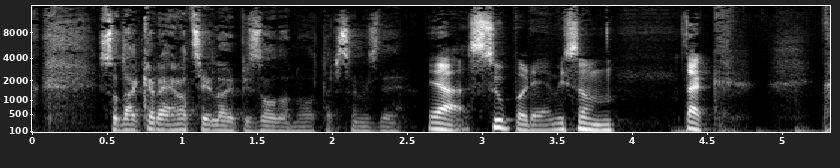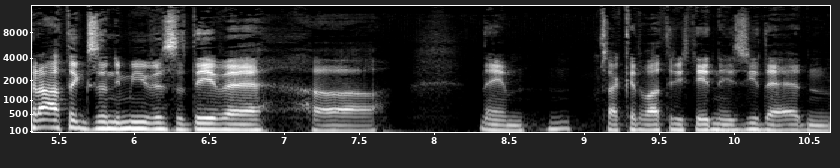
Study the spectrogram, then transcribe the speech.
so da kar eno celo epizodo noter, se mi zdi. Ja, super je, mislim, tak kratek, zanimive zadeve. Uh, ne vem, vsake dva, tri tedne izide en,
